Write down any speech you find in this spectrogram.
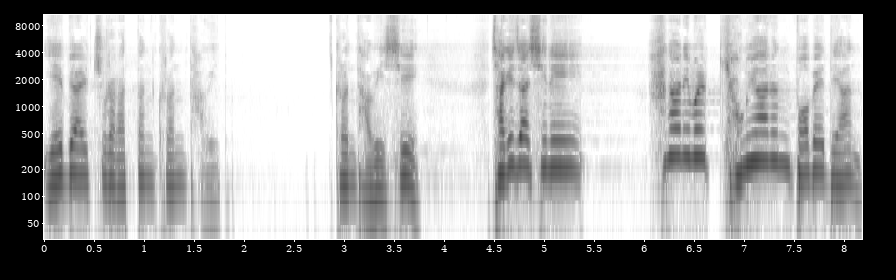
예배할 줄 알았던 그런 다윗. 그런 다윗이 자기 자신이 하나님을 경외하는 법에 대한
